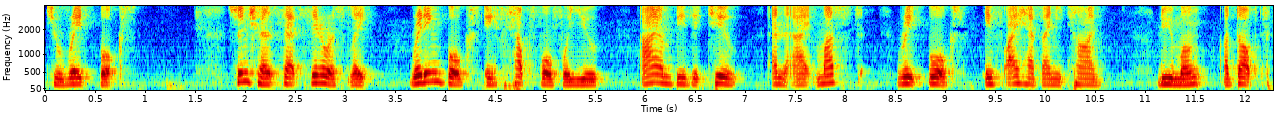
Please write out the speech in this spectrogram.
to read books. Sun Quan said seriously, Reading books is helpful for you. I am busy too, and I must read books if I have any time. Lu Meng adopted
